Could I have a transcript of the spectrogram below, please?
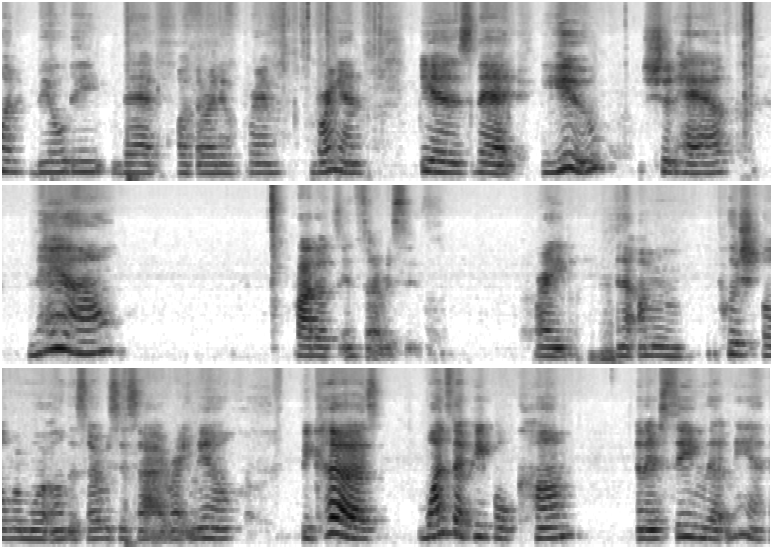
on building that authoritative brand brand is that you should have now products and services right? And i'm gonna push over more on the services side right now because once that people come and they're seeing that man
